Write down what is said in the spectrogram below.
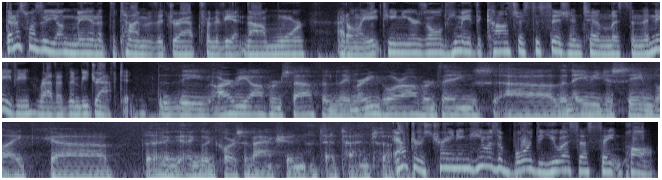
Dennis was a young man at the time of the draft for the Vietnam War. At only 18 years old, he made the conscious decision to enlist in the Navy rather than be drafted. The Army offered stuff and the Marine Corps offered things. Uh, the Navy just seemed like uh, a, good course of action at that time. So. After his training, he was aboard the USS St. Paul,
